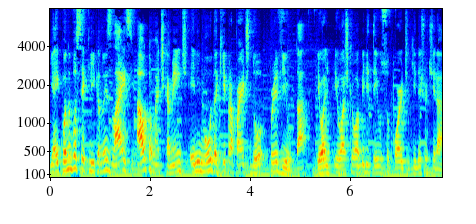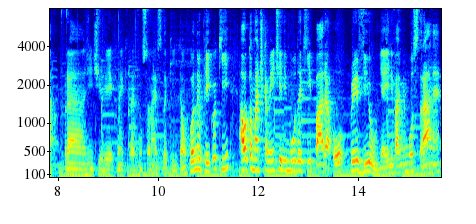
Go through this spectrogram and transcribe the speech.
E aí, quando você clica no Slice, automaticamente ele muda aqui para a parte do Preview, tá? Eu, eu acho que eu habilitei o suporte aqui, deixa eu tirar para a gente ver como é que vai funcionar isso daqui. Então, quando eu clico aqui, automaticamente ele muda aqui para o Preview, e aí ele vai me mostrar né,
